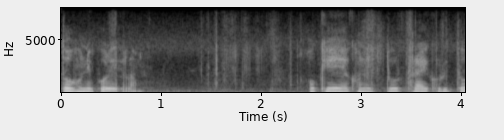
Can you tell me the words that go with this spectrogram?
তখনই পড়ে গেলাম। ওকে, এখন একটু ট্রাই করি তো।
